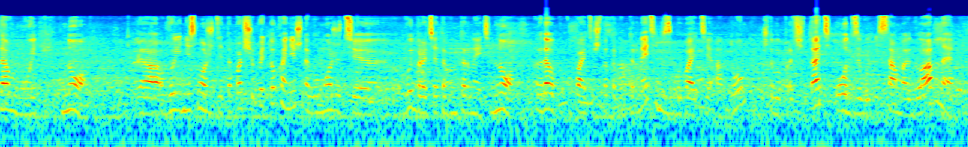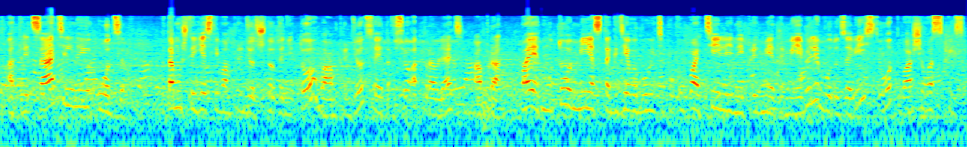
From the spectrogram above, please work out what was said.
домой, но э, вы не сможете это пощупать, то, конечно, вы можете выбрать это в интернете. Но когда вы покупаете что-то в интернете, не забывайте о том, чтобы прочитать отзывы. И самое главное, отрицательные отзывы. Потому что если вам придет что-то не то, вам придется это все отправлять обратно. Поэтому то место, где вы будете покупать те или иные предметы мебели, будут зависеть от вашего списка.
